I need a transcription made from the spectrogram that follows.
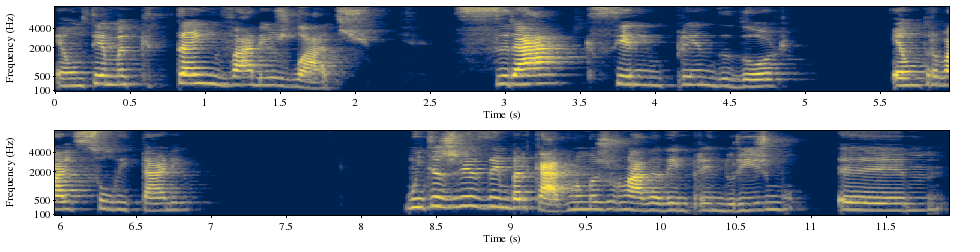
É um tema que tem vários lados. Será que ser empreendedor é um trabalho solitário? Muitas vezes embarcar numa jornada de empreendedorismo, hum,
